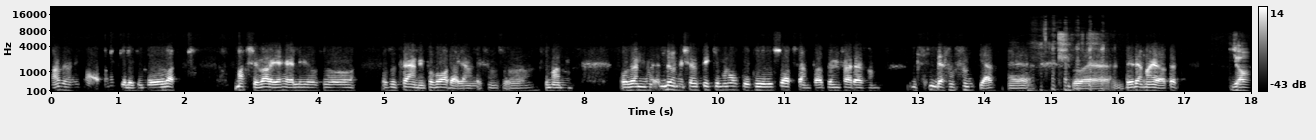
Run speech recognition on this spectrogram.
man hunnit med så mycket liksom. Det har varit matcher varje helg och så, och så träning på vardagen liksom. Så, så man, och sen lunchen sticker man alltid till köpcentret, ungefär där som, det som funkar. Eh, så eh, det är det man gör typ. Ja,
